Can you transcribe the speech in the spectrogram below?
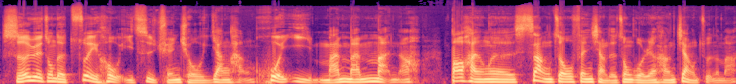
十二月中的最后一次全球央行会议满满满啊，包含了上周分享的中国人行降准了嘛？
